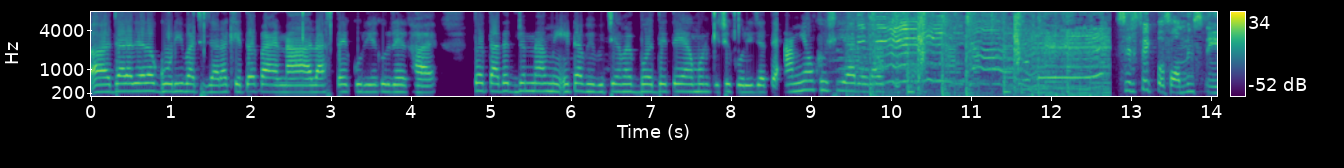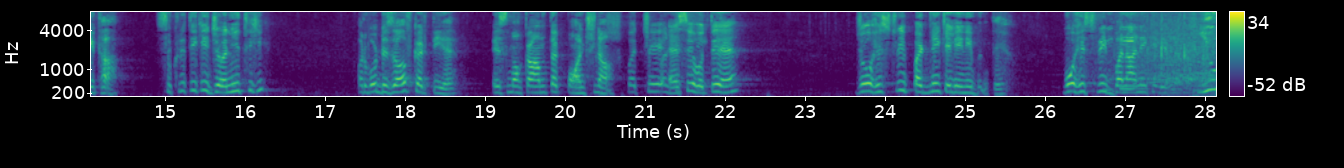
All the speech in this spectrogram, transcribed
আর যারা যারা গরিব আছে যারা খেতে পায় না রাস্তায় কুড়িয়ে কুড়িয়ে খায় তো তাদের জন্য আমি এটা ভেবেছি আমার বার্থডেতে এমন কিছু করি যাতে আমিও খুশি আর ওরাও খুশি सिर्फ एक परफॉर्मेंस नहीं था सुकृति की जर्नी थी और वो डिजर्व करती है इस मुकाम तक पहुंचना बच्चे ऐसे होते हैं जो हिस्ट्री पढ़ने के लिए नहीं बनते वो हिस्ट्री बनाने के लिए बनते यू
